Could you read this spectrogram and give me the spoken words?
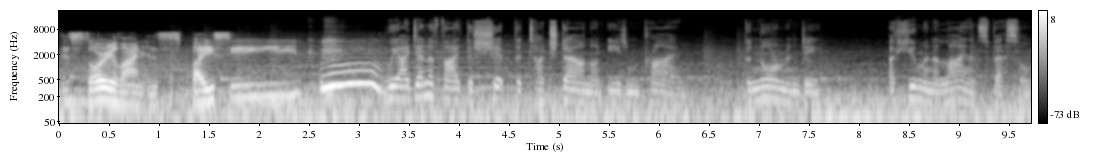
Dude, this storyline is spicy. Ooh. We identified the ship that touched down on Eden Prime. The Normandy, a human alliance vessel.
